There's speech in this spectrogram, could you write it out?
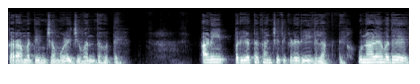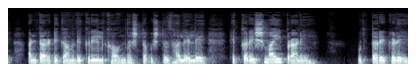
करामतींच्यामुळे जिवंत होते. आणि पर्यटकांची तिकडे रीघ लागते. उन्हाळ्यामध्ये अंटार्क्टिकामध्ये क्रील खाऊन धष्टपुष्ट झालेले हे करिश्माई प्राणी उत्तरेकडे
